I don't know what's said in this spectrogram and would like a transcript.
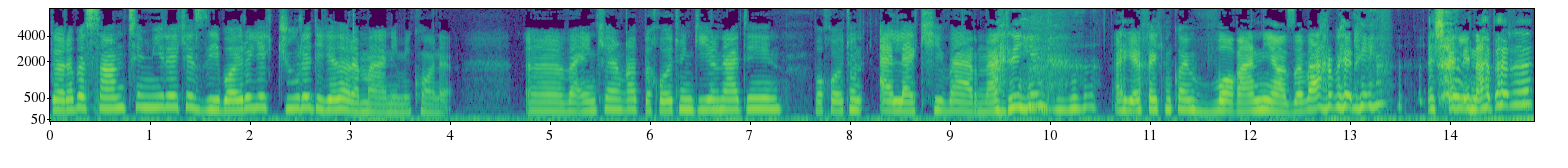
داره به سمتی میره که زیبایی رو یک جور دیگه داره معنی می‌کنه. و اینکه انقدر به خودتون گیر ندین. با خودتون علکی ور نرین. اگر فکر می‌کنیم واقعا نیازه ور برین. اشکالی نداره.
